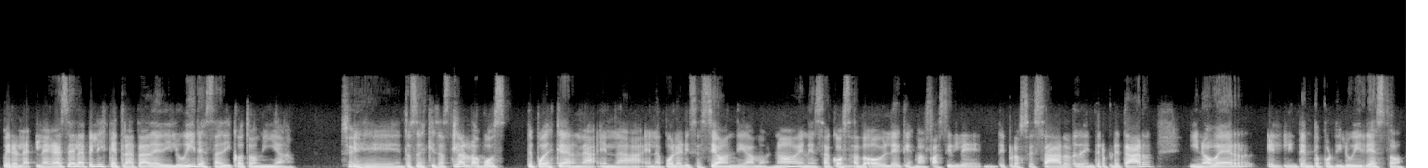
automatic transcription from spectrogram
pero la, la gracia de la peli es que trata de diluir esa dicotomía. sí. Eh, entonces, quizás, claro, vos te podés quedar en la, en la, en la polarización, digamos, ¿no? En esa cosa Mm. doble que es más fácil de, de procesar, de interpretar, y no ver el intento por diluir eso.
